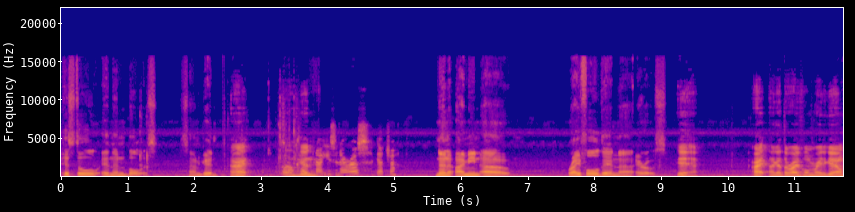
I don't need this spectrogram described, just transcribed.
pistol, and then bullets. Sound good? All right, Oh, sounds okay, good. not using arrows. Gotcha. No, no, I mean, uh, rifled and uh, arrows. Yeah. All right, I got the rifle. I'm ready to go.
